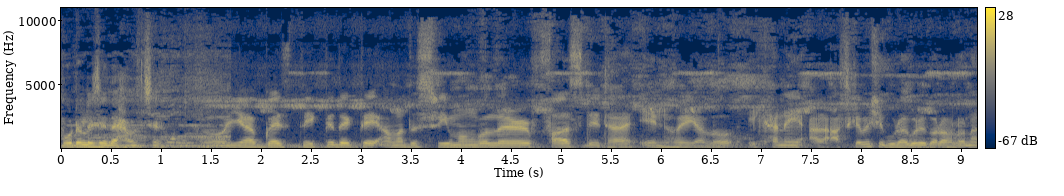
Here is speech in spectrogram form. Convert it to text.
হোটেলে যেয়ে দেখা হচ্ছে। তো ইয়াব গাইস দেখতে দেখতে আমাদের শ্রীমঙ্গলের ফার্স্ট ডেটা এন্ড হয়ে গেল। এখানে আর আজকে বেশি ঘোরাঘুরি করা হলো না।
